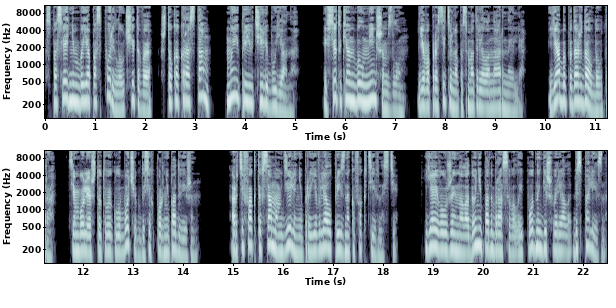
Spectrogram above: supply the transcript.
С последним бы я поспорила, учитывая, что как раз там мы и приютили Буяна. И все-таки он был меньшим злом. Я вопросительно посмотрела на Арнелля. Я бы подождал до утра, тем более, что твой клубочек до сих пор неподвижен. Артефакт и в самом деле не проявлял признаков активности. Я его уже и на ладони подбрасывала, и под ноги швыряла. Бесполезно.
